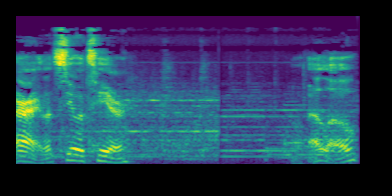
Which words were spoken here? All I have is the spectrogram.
Alright, let's see what's here. Oh, hello.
